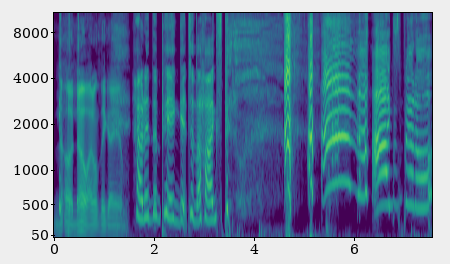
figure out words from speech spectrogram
No, oh, no, I don't think I am. How did the pig get to the hospital? Hospital.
